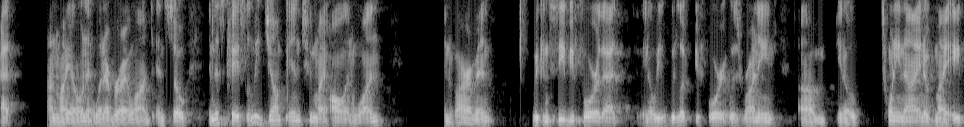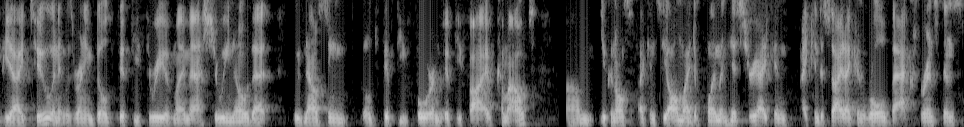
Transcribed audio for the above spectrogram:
at on my own at whenever I want. And so in this case, let me jump into my all-in-one environment. We can see before that, you know, we, we looked before it was running, um, you know, 29 of my API 2 and it was running build 53 of my master. We know that We've now seen build 54 and 55 come out. Um, you can also, I can see all my deployment history. I can, I can decide I can roll back, for instance,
